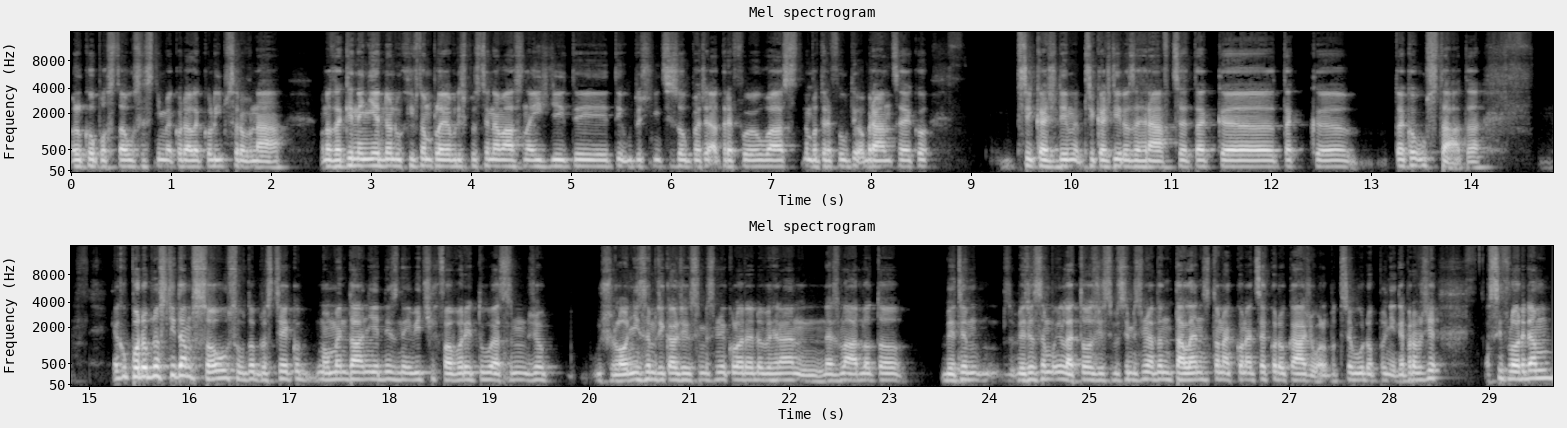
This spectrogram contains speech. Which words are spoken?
velkou postavou se s ním jako daleko líp srovná. Ono taky není jednoduchý v tom playoff, když prostě na vás najíždí ty, ty útočníci soupeře a trefují vás, nebo trefují ty obránce jako při, každým, při každý rozehrávce, tak, eh, tak eh, to jako ustát. A jako podobnosti tam jsou, jsou to prostě jako momentálně jedny z největších favoritů. Já jsem, že už loni jsem říkal, že si myslím, že Colorado vyhraje, nezvládlo to, věřím, věřil jsem i letos, že si myslím, že ten talent to nakonec jako dokážou, ale potřebují doplnit. Je pravda, že asi Florida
